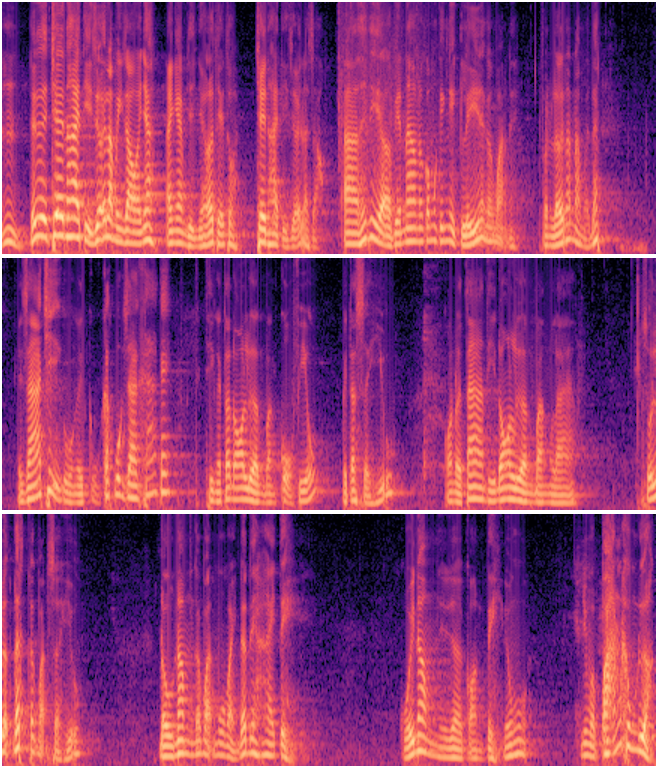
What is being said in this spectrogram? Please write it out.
ừ. thế thì trên 2 tỷ rưỡi là mình giàu rồi nhá. Anh em chỉ nhớ thế thôi. Trên 2 tỷ rưỡi là giàu. À thế thì ở Việt Nam nó có một cái nghịch lý này các bạn này. Phần lớn nó nằm ở đất. Cái giá trị của người của các quốc gia khác ấy thì người ta đo lường bằng cổ phiếu người ta sở hữu. Còn ở ta thì đo lường bằng là số lượng đất các bạn sở hữu. Đầu năm các bạn mua mảnh đất đến 2 tỷ. Cuối năm thì giờ còn tỷ đúng không nhưng mà bán không được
